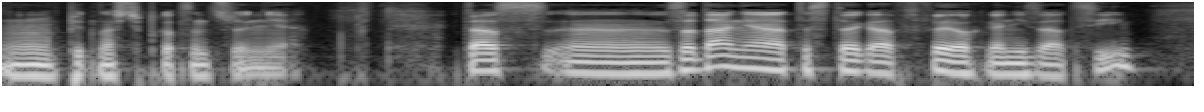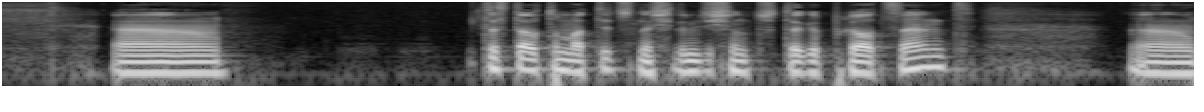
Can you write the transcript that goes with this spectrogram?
15% że nie. Teraz zadania testera w Twojej organizacji. Testy automatyczne 74%. E,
